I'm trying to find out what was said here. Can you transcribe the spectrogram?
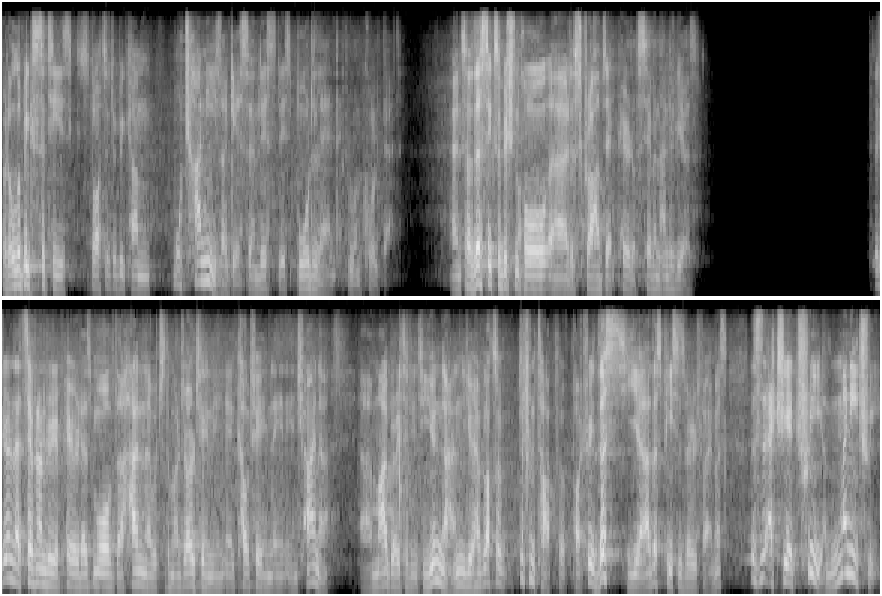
But all the big cities started to become more Chinese, I guess, and less, less borderland, if we want to call it that. And so this exhibition hall uh, describes that period of 700 years. So during that 700 year period, as more of the Han, which is the majority in, in culture in, in China, uh, migrated into Yunnan, you have lots of different types of pottery. This year, this piece is very famous. This is actually a tree, a money tree.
